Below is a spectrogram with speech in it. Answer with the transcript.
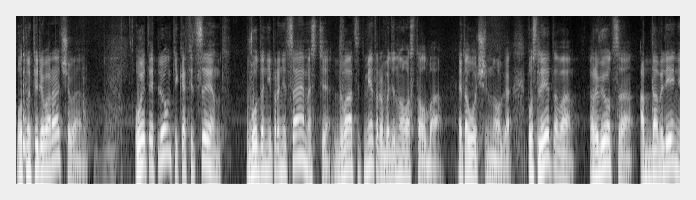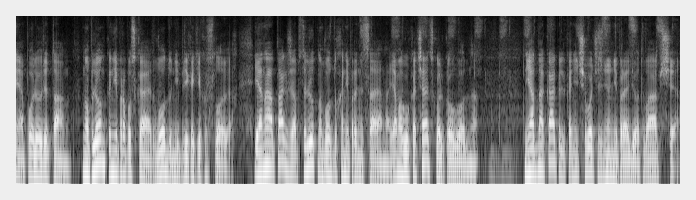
Вот мы переворачиваем. У этой пленки коэффициент водонепроницаемости 20 метров водяного столба. Это очень много. После этого рвется от давления полиуретан, но пленка не пропускает воду ни при каких условиях. И она также абсолютно воздухонепроницаемая. Я могу качать сколько угодно. Ни одна капелька, ничего через нее не пройдет вообще.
